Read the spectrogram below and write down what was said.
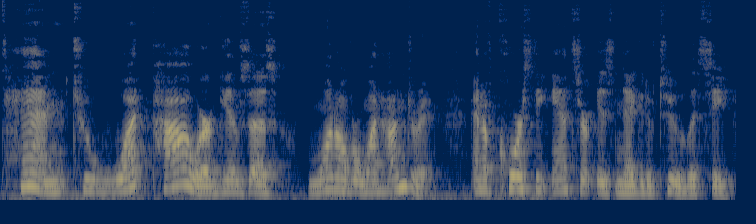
10 to what power gives us 1 over 100? And of course, the answer is negative 2. Let's see.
